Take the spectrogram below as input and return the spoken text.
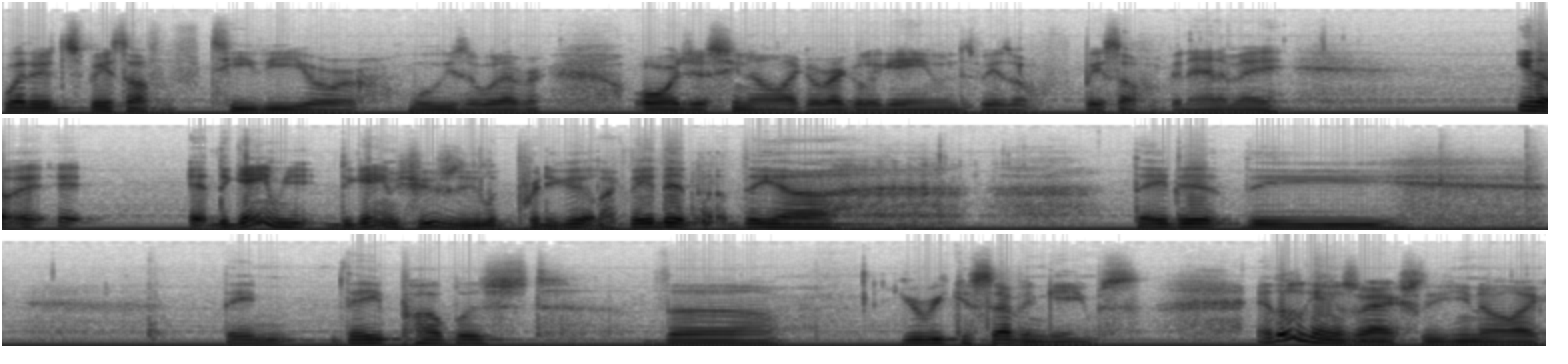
whether it's based off of TV or movies or whatever, or just you know like a regular game that's based off based off of an anime. You know, it, it, it the game the games usually look pretty good. Like they did the uh, they did the they they published the Eureka Seven games, and those games are actually you know like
